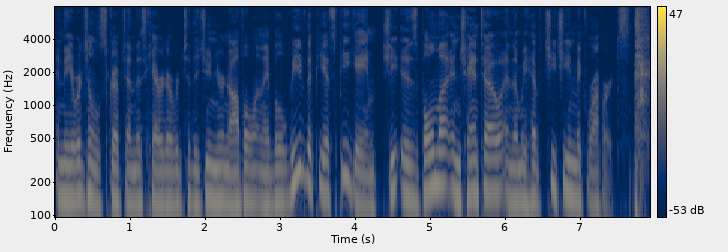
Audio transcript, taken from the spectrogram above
in the original script, and this carried over to the junior novel, and I believe the PSP game, she is Bulma Enchanto, and then we have Chi Chi McRoberts.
